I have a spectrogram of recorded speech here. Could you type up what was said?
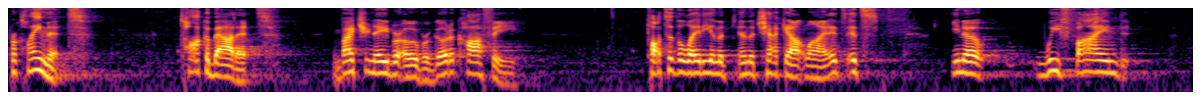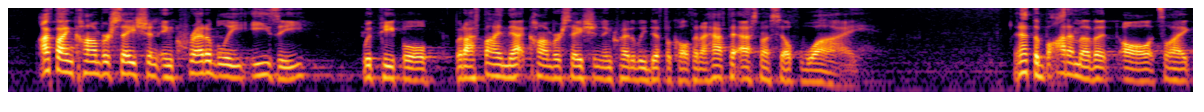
Proclaim it. Talk about it. Invite your neighbor over. Go to coffee. Talk to the lady in the, in the checkout line. It's, it's, you know, we find, I find conversation incredibly easy with people, but I find that conversation incredibly difficult, and I have to ask myself why. And at the bottom of it all, it's like,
